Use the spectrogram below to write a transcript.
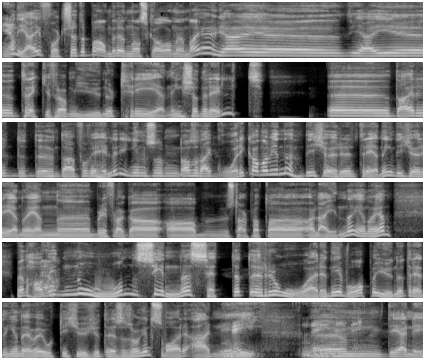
Ja. Men jeg fortsetter på andre enden av skalaen ennå. Jeg, jeg, jeg trekker fram junior trening generelt. Uh, der, der, får vi heller ingen som Altså, der går ikke an å vinne. De kjører trening, de kjører én og én, uh, blir flagga av startplata aleine, én og én. Men har ja. vi noensinne sett et råere nivå på juniortrening enn det vi har gjort i 2023-sesongen? Svaret er nei. nei. Nei, nei, nei. Um, det er nei,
